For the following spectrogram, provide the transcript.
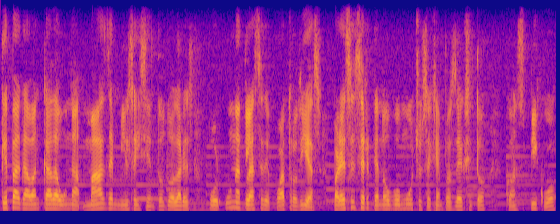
que pagaban cada una más de 1.600 dólares por una clase de cuatro días. Parece ser que no hubo muchos ejemplos de éxito conspicuo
